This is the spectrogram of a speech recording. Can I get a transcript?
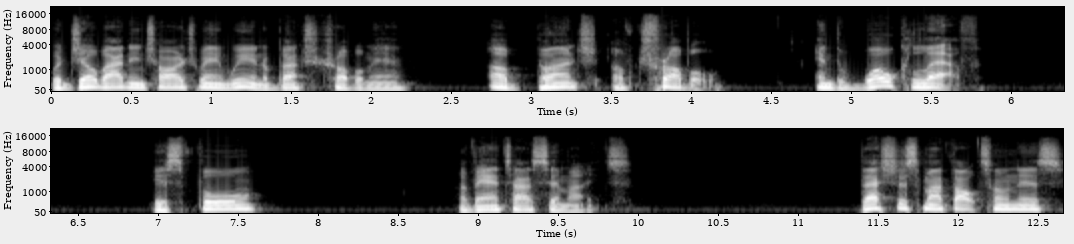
With Joe Biden in charge, man, we're in a bunch of trouble, man. A bunch of trouble. And the woke left is full of anti Semites. That's just my thoughts on this.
